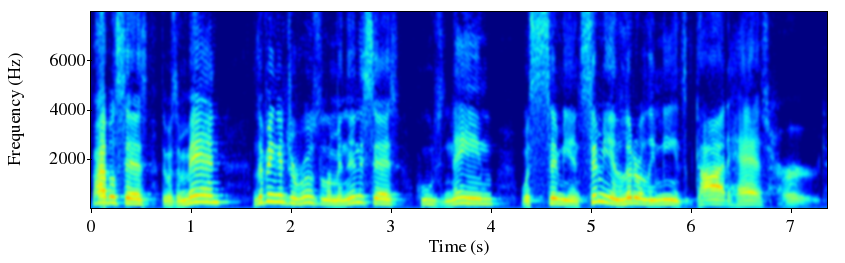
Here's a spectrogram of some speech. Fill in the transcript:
Bible says there was a man living in Jerusalem, and then it says whose name was Simeon. Simeon literally means God has heard.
